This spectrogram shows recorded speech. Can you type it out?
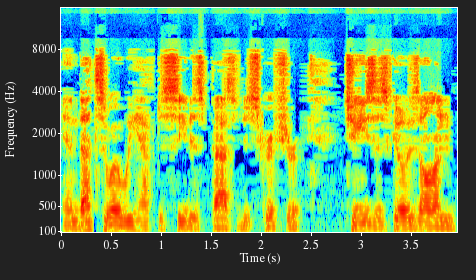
And that's the way we have to see this passage of scripture. Jesus goes on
